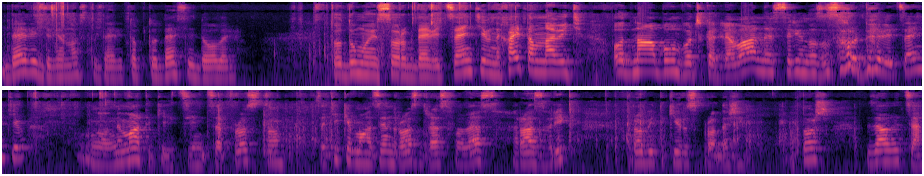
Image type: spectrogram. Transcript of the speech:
9,99, тобто 10 доларів. То, думаю, 49 центів. Нехай там навіть одна бомбочка для ванни, все рівно за 49 центів. Ну, нема таких цін. Це просто це тільки магазин Rose Dress for Less раз в рік робить такі розпродажі. Отож, взяли це.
